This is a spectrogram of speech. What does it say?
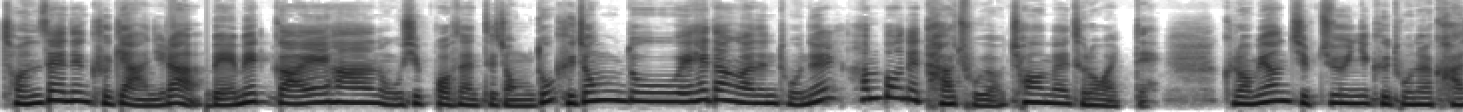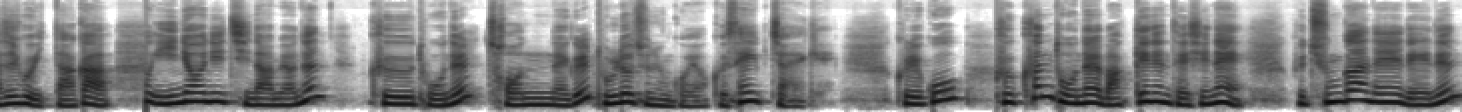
전세는 그게 아니라 매매가의 한 50% 정도 그 정도에 해당하는 돈을 한 번에 다 줘요. 처음에 들어갈 때. 그러면 집주인이 그 돈을 가지고 있다가 2년이 지나면은 그 돈을 전액을 돌려주는 거예요. 그 세입자에게. 그리고 그 큰 돈을 맡기는 대신에 그 중간에 내는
